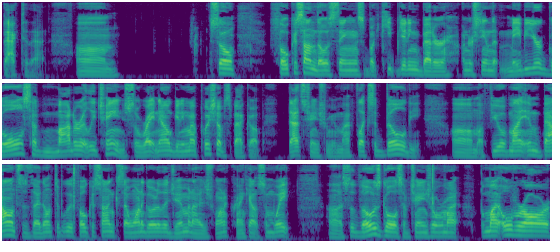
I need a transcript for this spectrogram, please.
back to that. Um, so focus on those things, but keep getting better. Understand that maybe your goals have moderately changed. So right now, getting my push-ups back up, that's changed for me. My flexibility, um, a few of my imbalances that I don't typically focus on because I want to go to the gym and I just want to crank out some weight. Uh, so those goals have changed over my, but my overall,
